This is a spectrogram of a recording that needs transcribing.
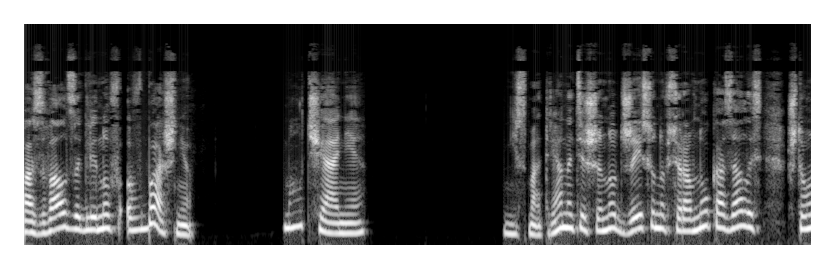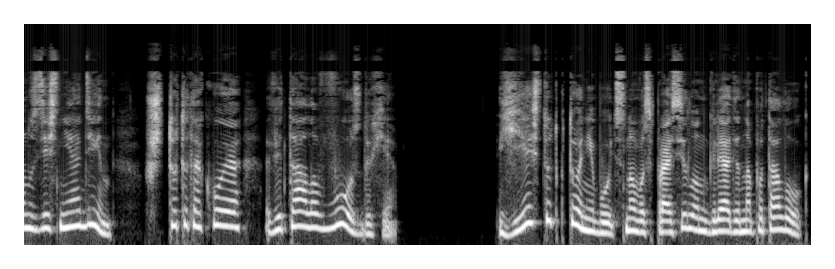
Позвал, заглянув в башню. Молчание. Несмотря на тишину, Джейсону все равно казалось, что он здесь не один. Что-то такое витало в воздухе. «Есть тут кто-нибудь?» — снова спросил он, глядя на потолок.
